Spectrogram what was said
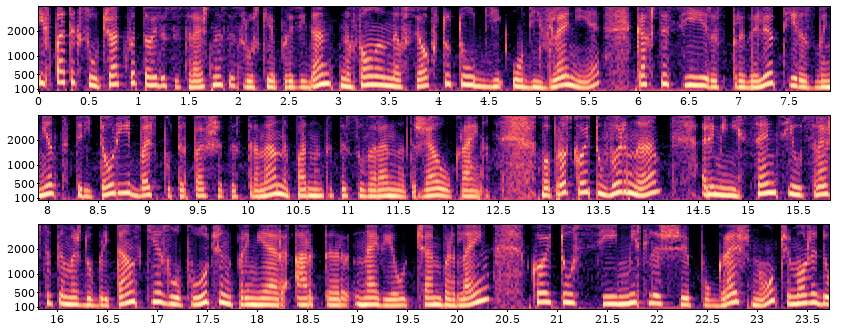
и в петък се очаква той да се срещне с руския президент на фона на всеобщото удивление как ще си разпределят и разменят територии без потерпевшата страна, нападнатата суверенна държава Украина. Въпрос, който върна реминисценции от срещата между британския злополучен премьер Артър Невил Чемберлейн, който си мислеше погрешно, че може да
